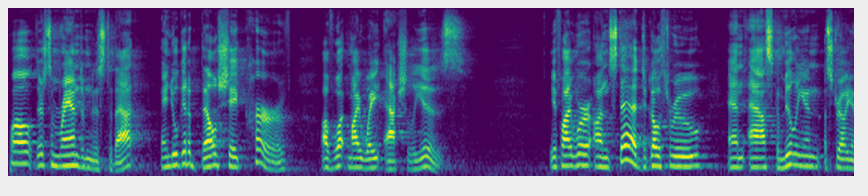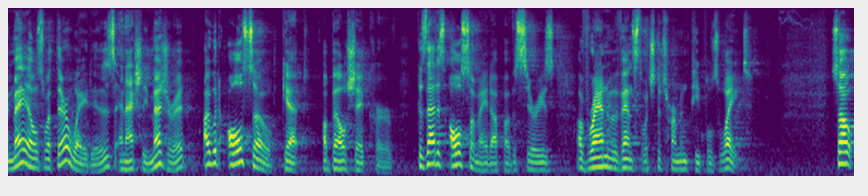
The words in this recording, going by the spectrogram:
well, there's some randomness to that, and you'll get a bell-shaped curve of what my weight actually is. If I were instead to go through and ask a million Australian males what their weight is and actually measure it, I would also get a bell-shaped curve, because that is also made up of a series of random events which determine people's weight. So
